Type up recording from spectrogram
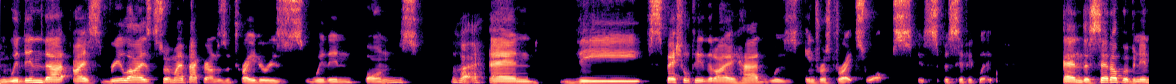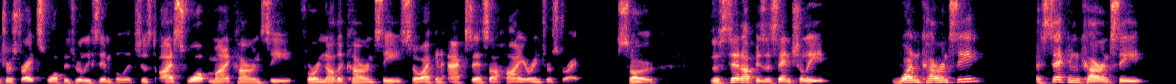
within that, I realized so my background as a trader is within bonds, Okay. and the specialty that I had was interest rate swaps specifically. And the setup of an interest rate swap is really simple. It's just I swap my currency for another currency so I can access a higher interest rate. So the setup is essentially one currency, a second currency,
